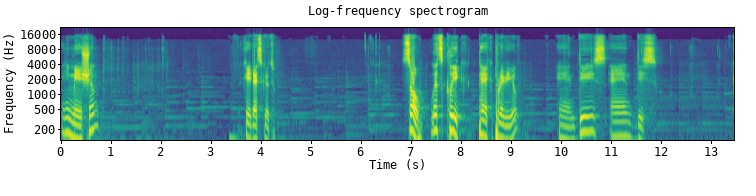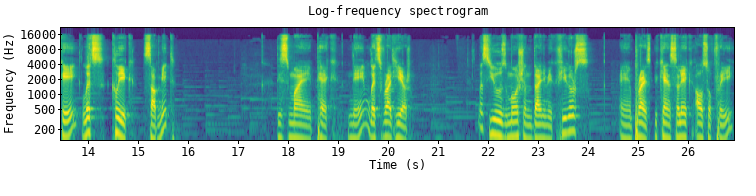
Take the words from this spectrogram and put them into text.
animation. Okay that's good so let's click pack preview and this and this. Okay let's click submit. This is my pack name. Let's write here. Let's use motion dynamic figures and price. You can select also free.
